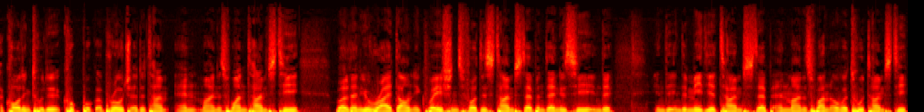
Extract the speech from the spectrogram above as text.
according to the cookbook approach at the time n minus 1 times t, well then you write down equations for this time step and then you see in the in the intermediate time step n minus 1 over 2 times t,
